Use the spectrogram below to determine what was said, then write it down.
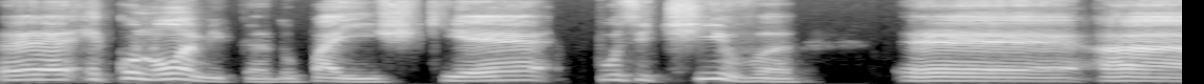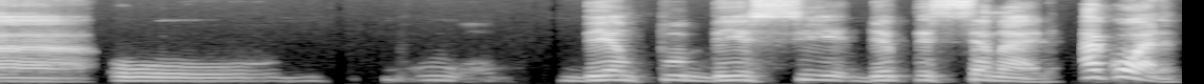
é, econômica do país, que é positiva é, a, o, o, dentro, desse, dentro desse cenário. Agora,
